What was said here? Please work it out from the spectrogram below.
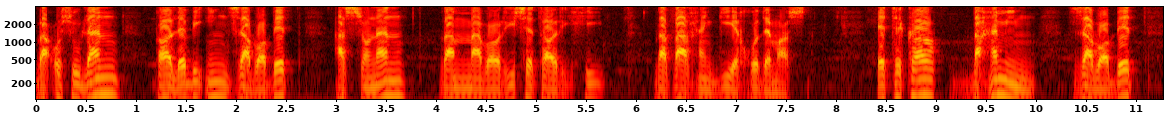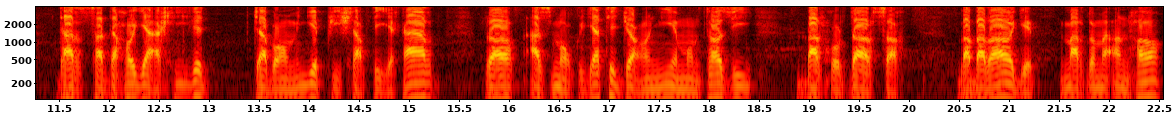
و اصولا قالب این ضوابط از سنن و مواریس تاریخی و فرهنگی خود ماست. اتکا به همین ضوابط در صده های اخیر جوامع پیشرفته غرب را از موقعیت جهانی ممتازی برخوردار ساخت و برای مردم آنها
